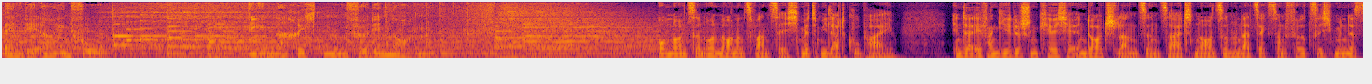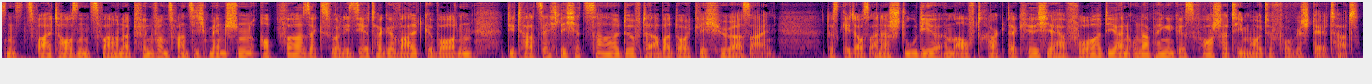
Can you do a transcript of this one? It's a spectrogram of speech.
NDR Info. Die Nachrichten für den Norden. Um 19.29 Uhr mit Milad Kupay. In der evangelischen Kirche in Deutschland sind seit 1946 mindestens 2225 Menschen Opfer sexualisierter Gewalt geworden. Die tatsächliche Zahl dürfte aber deutlich höher sein. Das geht aus einer Studie im Auftrag der Kirche hervor, die ein unabhängiges Forscherteam heute vorgestellt hat.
